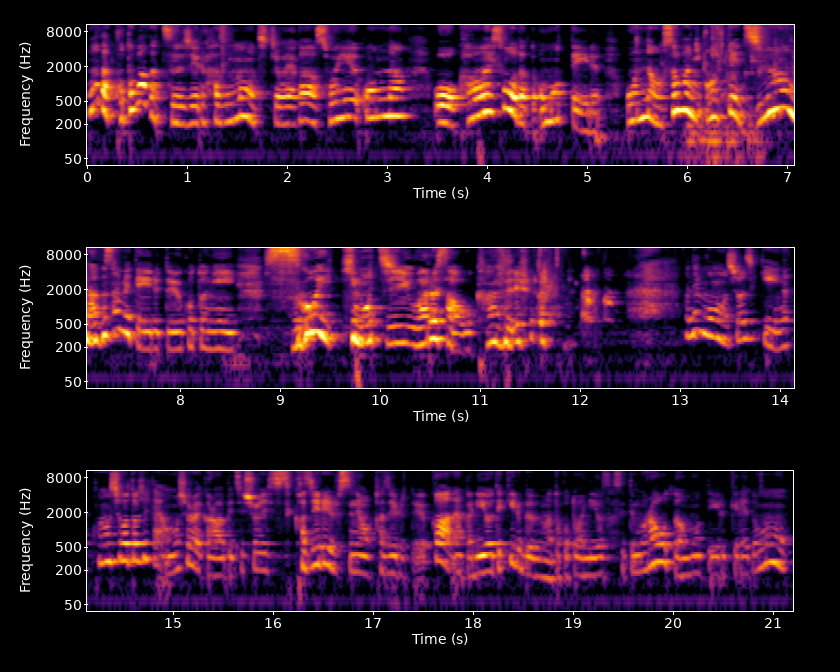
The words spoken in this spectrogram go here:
まだ言葉が通じるはずの父親がそういう女をかわいそうだと思っている。女をそばに置いて自分を慰めているということに、すごい気持ち悪さを感じるでも正直、なんかこの仕事自体面白いから別に正直かじれるすねはかじるというか、なんか利用できる部分はとことん利用させてもらおうとは思っているけれども、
